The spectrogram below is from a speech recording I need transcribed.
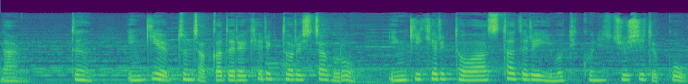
낢 등 인기 웹툰 작가들의 캐릭터를 시작으로 인기 캐릭터와 스타들의 이모티콘이 출시됐고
